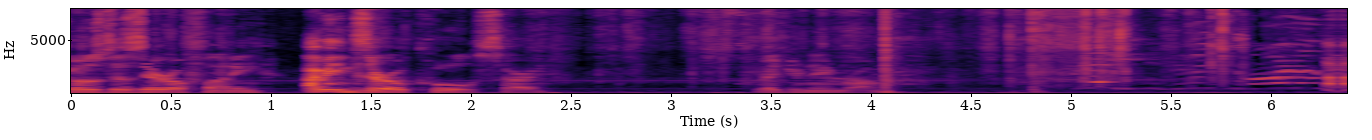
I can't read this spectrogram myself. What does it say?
Goes to zero funny. I mean, zero cool, sorry. Read your name wrong.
